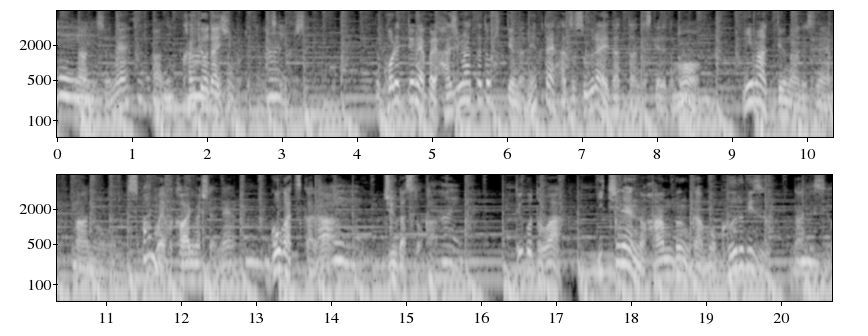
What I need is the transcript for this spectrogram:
ええ。なんですよね,、そうですね。あの環境大臣の時に作りました、でこれっていうのはやっぱり始まった時っていうのはネクタイ外すぐらいだったんですけれども、今っていうのはですね、まあ、あのスパンもやっぱ変わりましたよね。5月からえ10月とか。え、はい。ということは1年の半分がもうクールビズなんですよ。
